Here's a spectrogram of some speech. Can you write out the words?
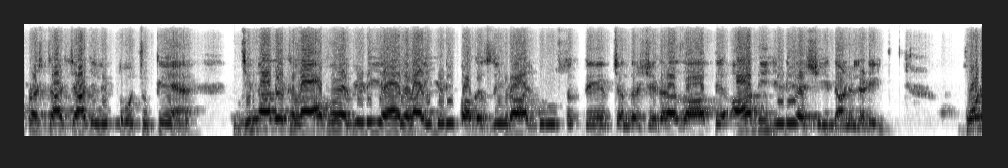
ਭ੍ਰਿਸ਼ਟਾਚਾਰ 'ਚ ਲਿਪਤ ਹੋ ਚੁੱਕੇ ਹਾਂ ਜਿਨ੍ਹਾਂ ਦੇ ਖਿਲਾਫ ਜਿਹੜੀ ਆ ਲੜਾਈ ਜਿਹੜੀ ਭਗਤ ਸਿੰਘ ਰਾਜਗੁਰੂ ਸੁਖਦੇਵ ਚੰਦਰ ਸ਼ੇਖਰ ਆਜ਼ਾਦ ਤੇ ਆਦਿ ਜਿਹੜੀ ਆ ਸ਼ਹੀਦਾਂ ਨੇ ਲੜੀ। ਹੁਣ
